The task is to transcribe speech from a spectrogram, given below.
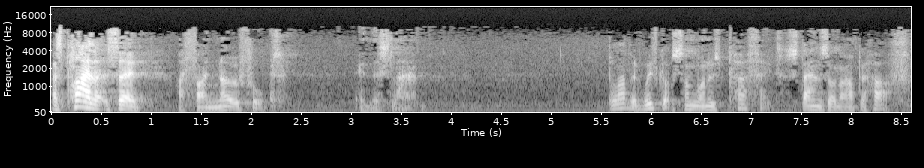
As Pilate said, I find no fault in this lamb. Beloved, we've got someone who's perfect, stands on our behalf.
